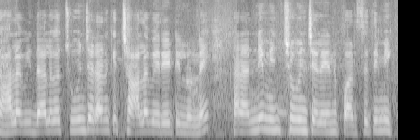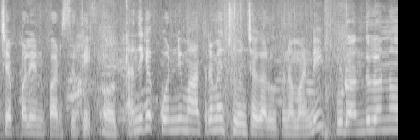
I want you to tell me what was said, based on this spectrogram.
చాలా విధాలుగా చూపించడానికి చాలా వెరైటీలు ఉన్నాయి. కానీ అన్ని మేము చూపించలేని పరిస్థితి మీకు చెప్పలేని పరిస్థితి. అందుకే కొన్ని మాత్రమే చూపించగలుగుతున్నామండి ఇప్పుడు అందులోనూ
